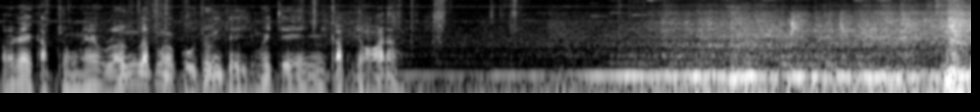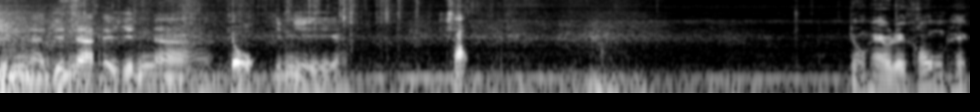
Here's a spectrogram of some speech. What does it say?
Ở đây cặp chuồng heo lớn lắm rồi cô chú anh chị mấy chị cặp nhỏ đâu. Dính thì dính à, chuột, dính gì à, sóc. Chuồng heo đây khôn thiệt.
